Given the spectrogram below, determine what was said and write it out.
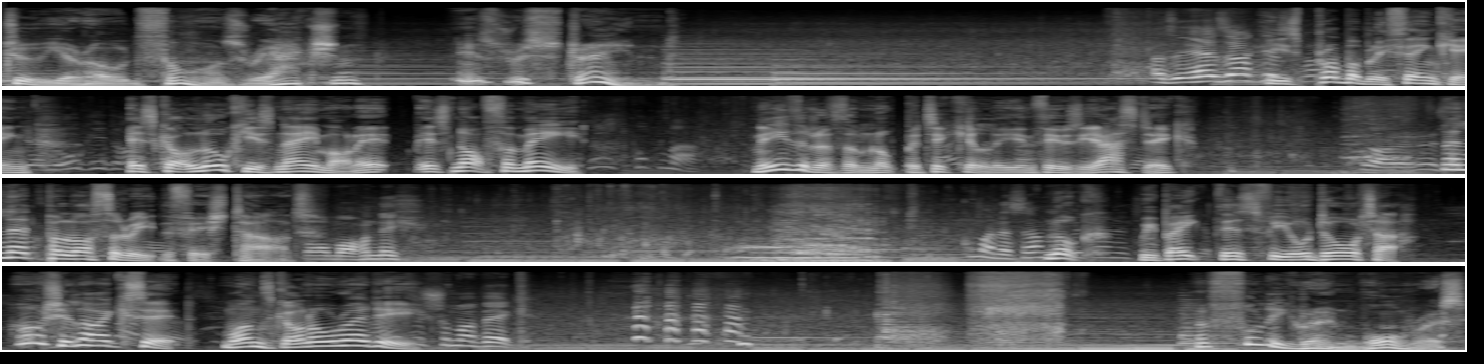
Two-year-old Thor's reaction is restrained. He's probably thinking, it's got Loki's name on it, it's not for me. Neither of them look particularly enthusiastic. Then let Polosa eat the fish tart. Look, we baked this for your daughter. Oh, she likes it. One's gone already. A fully grown walrus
